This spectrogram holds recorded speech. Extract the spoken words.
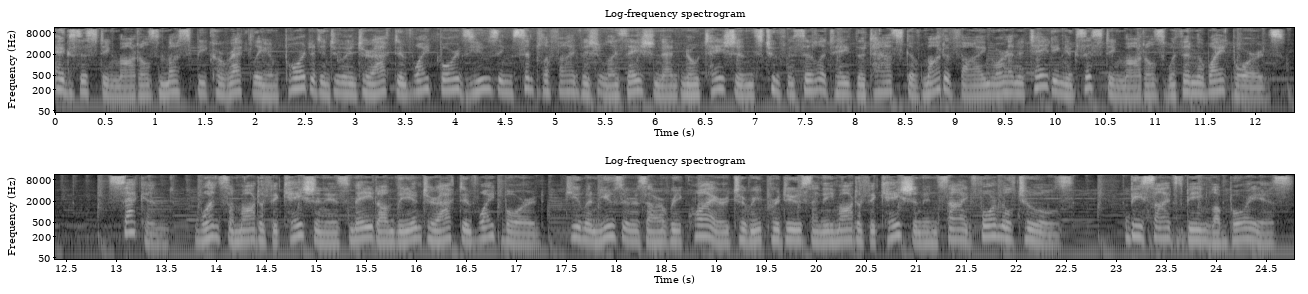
existing models must be correctly imported into interactive whiteboards using simplified visualization and notations to facilitate the task of modifying or annotating existing models within the whiteboards. Second, once a modification is made on the interactive whiteboard, human users are required to reproduce any modification inside formal tools. Besides being laborious,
